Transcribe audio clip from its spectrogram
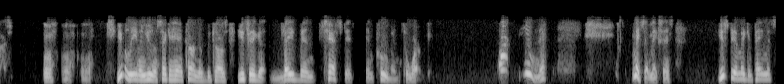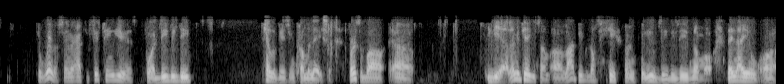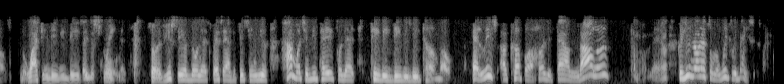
Mm, mm, mm. You believe in using secondhand condoms because you figure they've been tested and proven to work. What? You net makes that make sense. You still making payments to Rent Center after 15 years for a DVD television combination. First of all, uh, yeah, let me tell you something. Uh, a lot of people don't even use DVDs no more. They're not even uh, watching DVDs; they just streaming. So if you're still doing that, especially after 15 years, how much have you paid for that TV DVD combo? At least a couple of hundred thousand dollars. Come on now, because you know that's on a weekly basis.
